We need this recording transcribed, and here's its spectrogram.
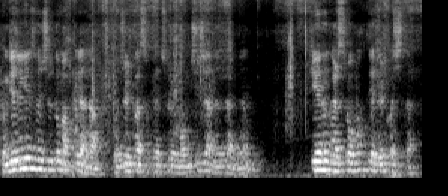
경제적인 손실도 막대하다. 온실가스 배출을 멈추지 않는다면 피해는 갈수록 확대될 것이다.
